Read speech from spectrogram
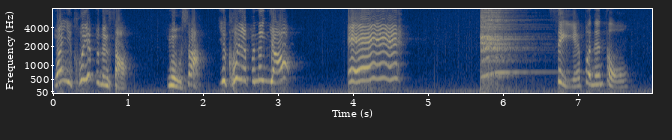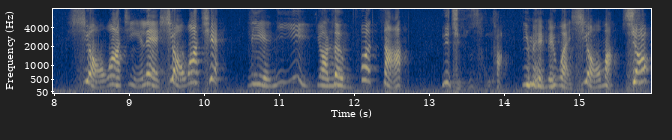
我一颗也不能少，我啥一颗也不能要。哎，谁也不能动。小娃进来，小娃去，连你要认复杂。你就是冲他，你妹妹玩笑嘛？笑。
